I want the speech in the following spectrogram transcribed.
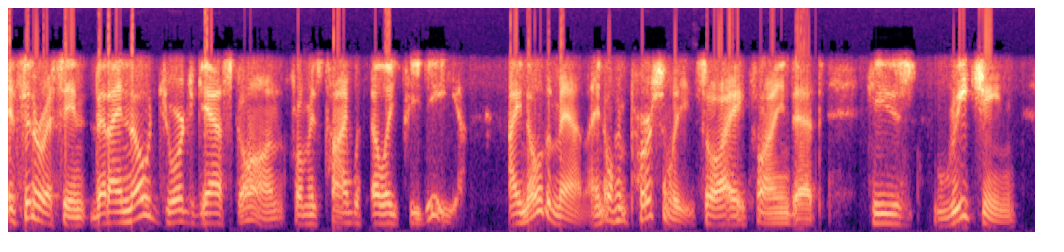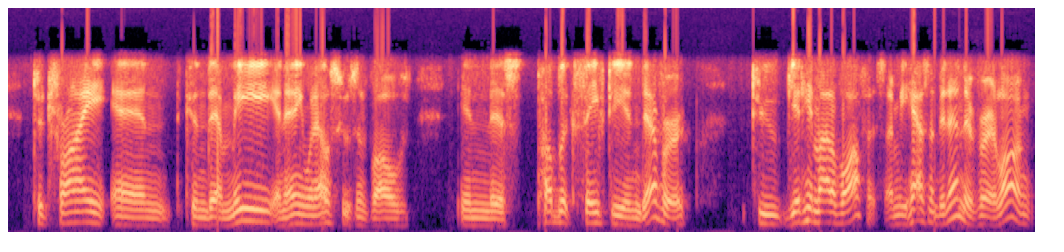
it's interesting that I know George Gascon from his time with LAPD. I know the man, I know him personally. So I find that he's reaching to try and condemn me and anyone else who's involved in this public safety endeavor to get him out of office. I mean, he hasn't been in there very long,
